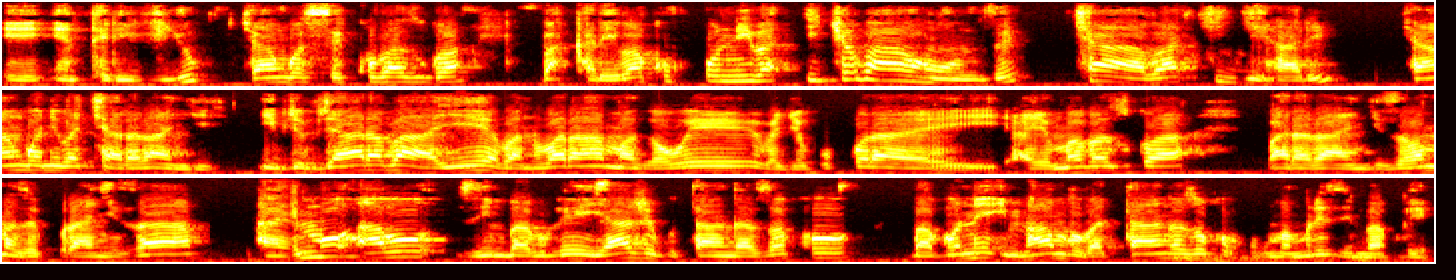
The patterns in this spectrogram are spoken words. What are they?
interiviyu cyangwa se kubazwa bakareba koko niba icyo bahunze cyaba kigihari cyangwa niba cyararangiye. Ibyo byarabaye abantu barahamagawe bajya gukora ayo mabazwa bararangiza bamaze kurangiza. Harimo abo zimbabwe yaje gutangaza ko babone impamvu batanga zo kuguma muri zimbabwe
